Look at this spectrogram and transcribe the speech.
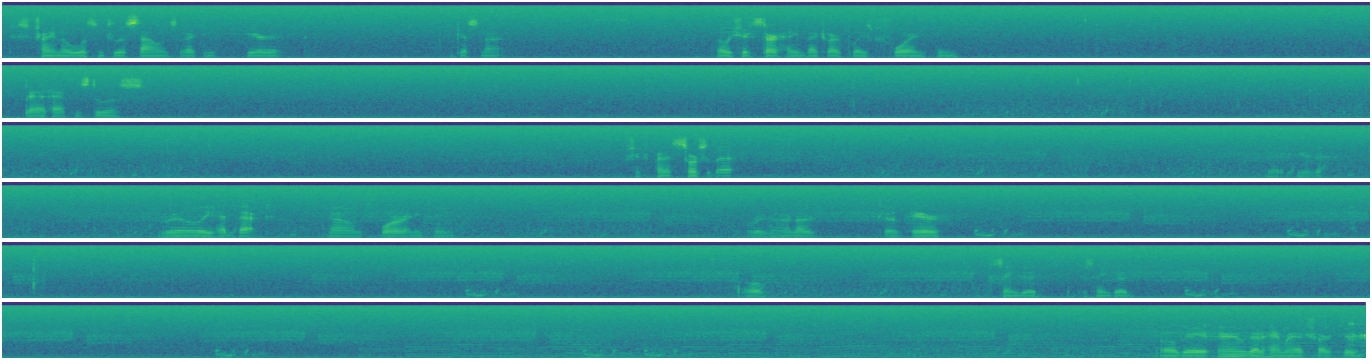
Just trying to listen to the silence if I can hear it. I guess not. Well, we should start heading back to our place before anything bad happens to us. I could find the source of that. Right here really head back now before anything. We're on another jet of air. oh. This ain't good. This ain't good. Here.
